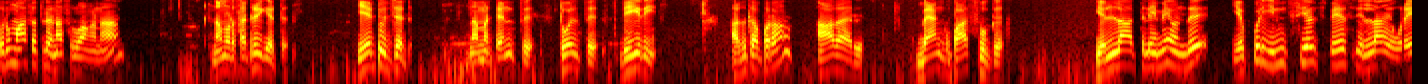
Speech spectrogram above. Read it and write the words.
ஒரு மாசத்துல என்ன சொல்லுவாங்கன்னா நம்மளோட சர்டிஃபிகேட்டு ஏ டு ஜெட் நம்ம டென்த்து டுவெல்த்து டிகிரி அதுக்கப்புறம் ஆதார் பேங்க் பாஸ்புக்கு எல்லாத்துலேயுமே வந்து எப்படி இனிஷியல் ஸ்பேஸ் எல்லாம் ஒரே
